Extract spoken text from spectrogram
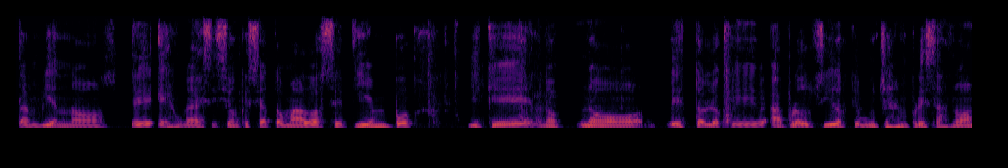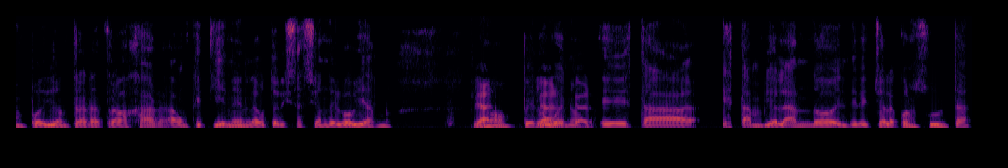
también nos eh, es una decisión que se ha tomado hace tiempo y que no no esto lo que ha producido es que muchas empresas no han podido entrar a trabajar aunque tienen la autorización del gobierno claro pero bueno eh, está están violando el derecho a la consulta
